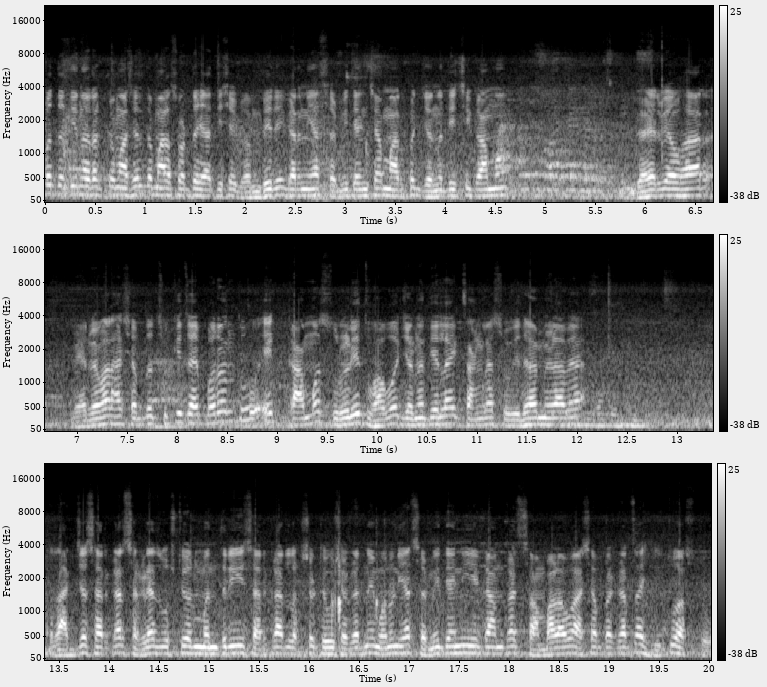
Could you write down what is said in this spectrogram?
पद्धतीनं रक्कम असेल तर मला असं वाटतं हे अतिशय गंभीर आहे कारण या समित्यांच्या मार्फत जनतेची कामं गैरव्यवहार गैरव्यवहार हा शब्द चुकीचा आहे परंतु एक कामं सुरळीत व्हावं जनतेला एक चांगल्या सुविधा मिळाव्या. राज्य सरकार सगळ्याच गोष्टीवर मंत्री सरकार लक्ष ठेवू शकत नाही म्हणून या समित्यांनी हे कामकाज सांभाळावं अशा प्रकारचा हेतू असतो.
